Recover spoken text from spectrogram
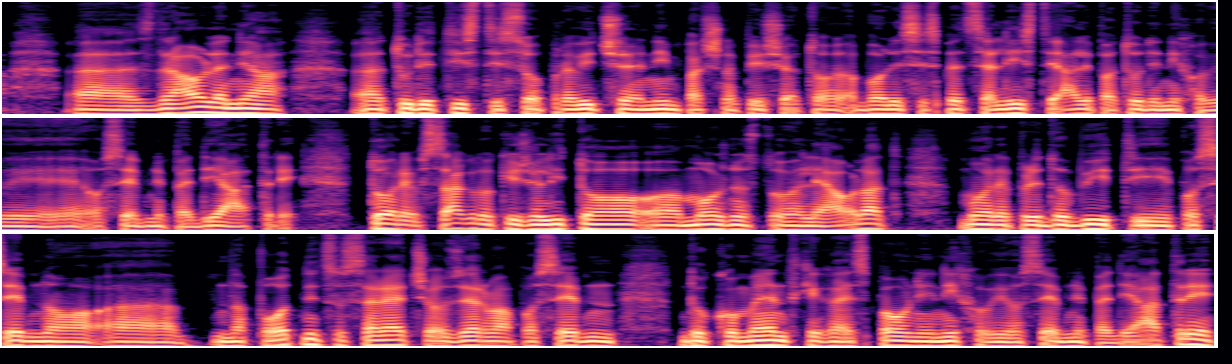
eh, zdravljenja, eh, tudi tisti so upravičeni in pač napišejo to, bodi si specialisti ali pa tudi njihovi osebni pediatri. Torej, vsakdo, ki želi to eh, možnost uveljavljati, mora pridobiti posebno eh, napotnico, se reče, oziroma poseben dokument, ki ga izpolni njihovi osebni pediatri,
